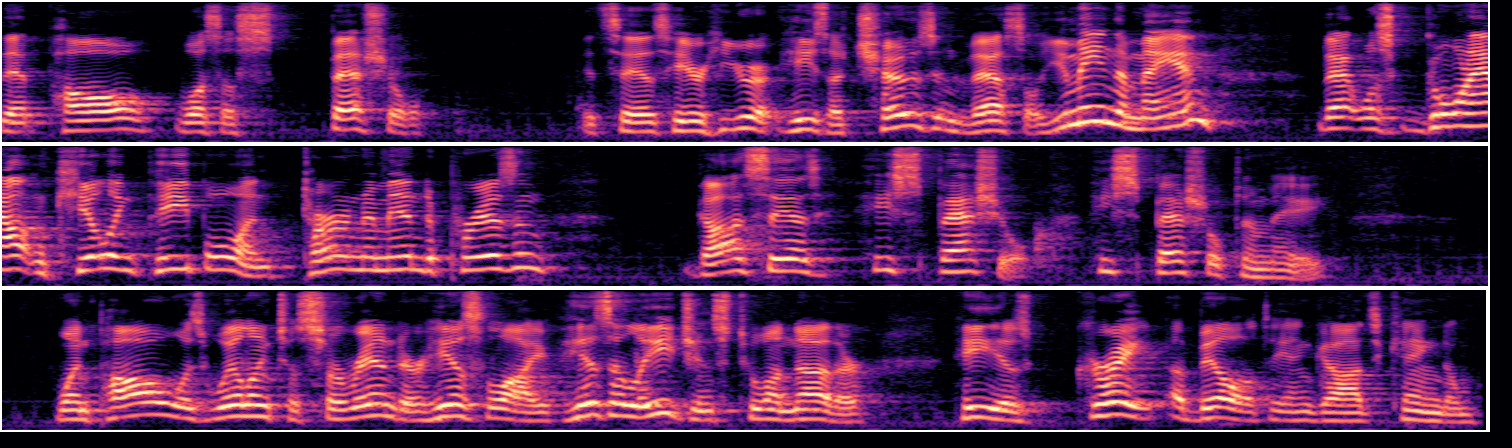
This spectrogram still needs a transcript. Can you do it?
that Paul was a special, it says here, he's a chosen vessel. You mean the man that was going out and killing people and turning them into prison? God says he's special. He's special to me. When Paul was willing to surrender his life, his allegiance to another, he is great ability in God's kingdom.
